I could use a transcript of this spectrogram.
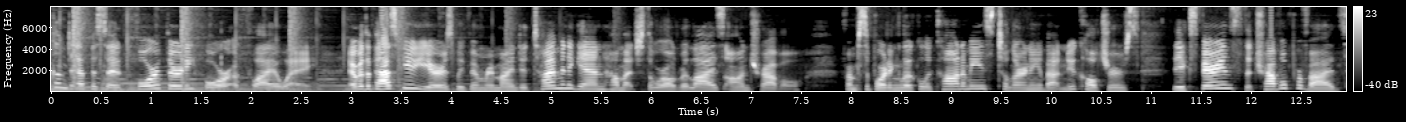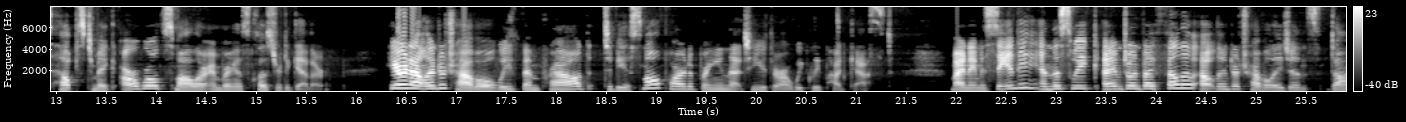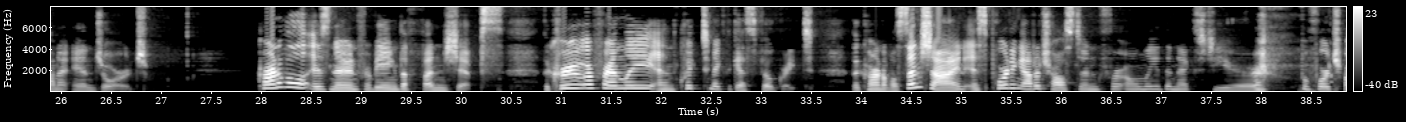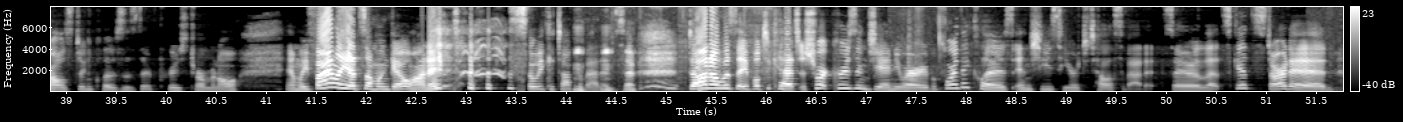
Welcome to episode 434 of Fly Away. Over the past few years, we've been reminded time and again how much the world relies on travel. From supporting local economies to learning about new cultures, the experience that travel provides helps to make our world smaller and bring us closer together. Here at Outlander Travel, we've been proud to be a small part of bringing that to you through our weekly podcast. My name is Sandy, and this week I am joined by fellow Outlander travel agents Donna and George. Carnival is known for being the fun ships. The crew are friendly and quick to make the guests feel great. The Carnival Sunshine is porting out of Charleston for only the next year before Charleston closes their cruise terminal. And we finally had someone go on it so we could talk about it. So Donna was able to catch a short cruise in January before they close, and she's here to tell us about it. So let's get started.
